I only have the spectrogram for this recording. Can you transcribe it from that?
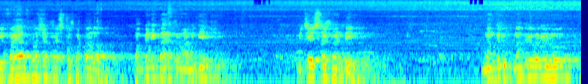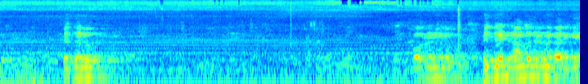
ఈ ఫయాజ్ భాషా ట్రస్ట్ పట్టాల పంపిణీ కార్యక్రమానికి విచేసినటువంటి మంత్రి మంత్రివర్యులు పెద్దలు గౌరవనీయులు పెద్దిరెడ్డి రామచంద్రన్న గారికి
